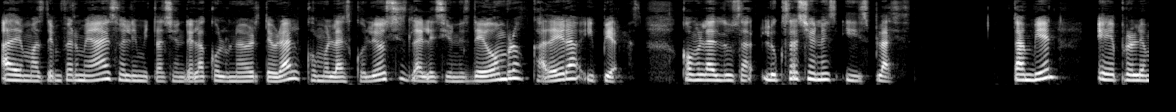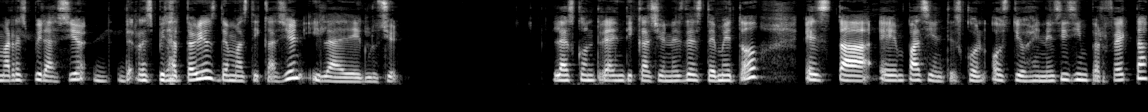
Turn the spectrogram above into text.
además de enfermedades o limitación de la columna vertebral, como la escoliosis, las lesiones de hombro, cadera y piernas, como las luxaciones y displasias. También eh, problemas respiratorios de masticación y la de deglución. Las contraindicaciones de este método está en pacientes con osteogénesis imperfecta,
